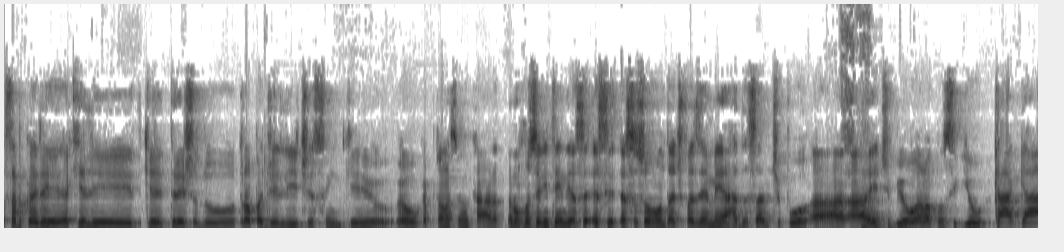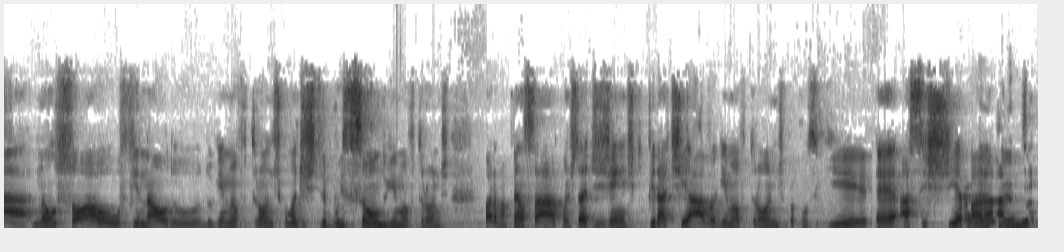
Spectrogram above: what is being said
Sabe aquele, aquele, aquele trecho do Tropa de Elite, assim, que o, é o Capitão Nascimento? Cara, eu não consigo entender essa, essa, essa sua vontade de fazer merda, sabe? Tipo, a, a HBO, ela conseguiu cagar não só o final do, do Game of Thrones, como a distribuição do Game of Thrones. Para pra pensar a quantidade de gente que pirateava Game of Thrones pra conseguir é, assistir a Cara, parada eu lembro,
